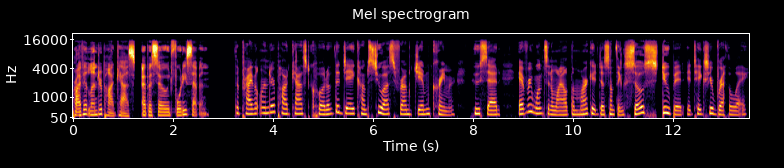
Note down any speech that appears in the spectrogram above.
Private Lender Podcast, episode 47. The Private Lender Podcast quote of the day comes to us from Jim Cramer, who said, Every once in a while, the market does something so stupid it takes your breath away.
